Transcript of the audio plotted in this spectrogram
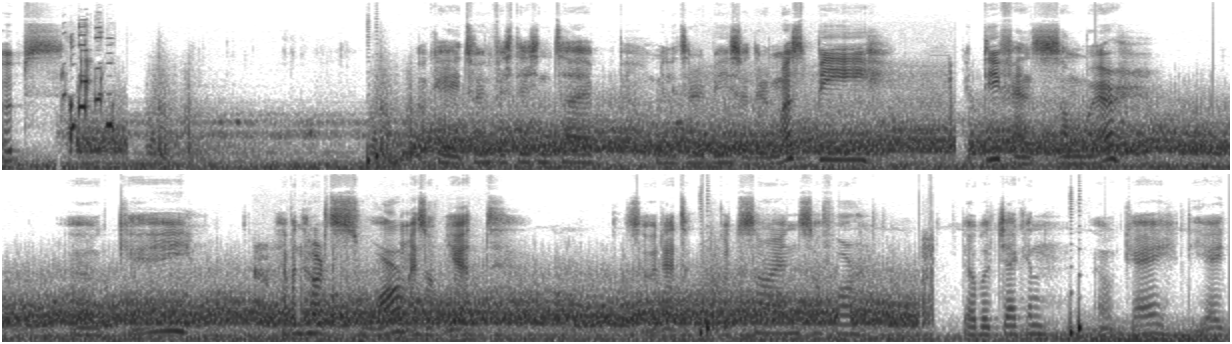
Oops. Two infestation type, military B, so there must be a defense somewhere. Okay. Haven't heard swarm as of yet. So that's a good sign so far. Double checking. Okay, D8.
